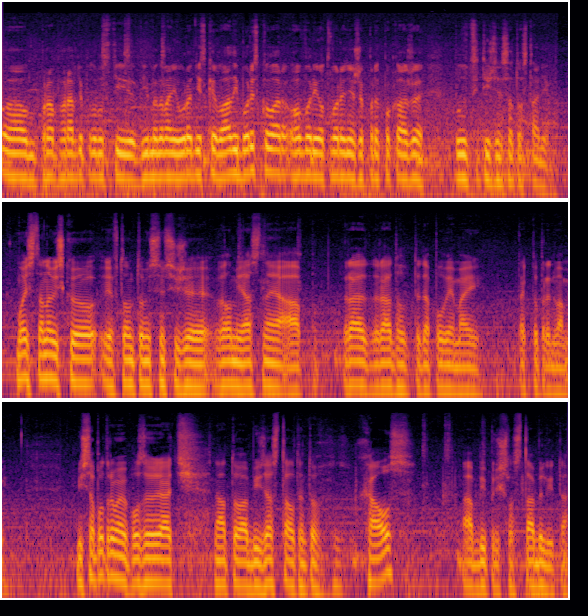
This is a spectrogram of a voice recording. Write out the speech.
o um, pravdepodobnosti vymenovania úradníckej vlády. Boris Kolár hovorí otvorene, že predpokladá, že budúci týždeň sa to stane. Moje stanovisko je v tomto, myslím si, že veľmi jasné a rád, rád ho teda poviem aj takto pred vami. My sa potrebujeme pozerať na to, aby zastal tento chaos, aby prišla stabilita.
